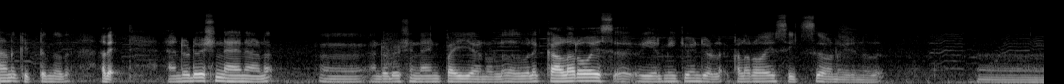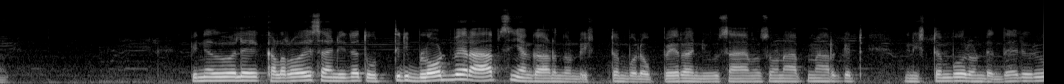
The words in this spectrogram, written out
ആണ് കിട്ടുന്നത്. അതെ ആൻഡ്രോയിഡ് വെർഷൻ നയൻ ആണ്. ആൻഡ്രോയിഡ് വെർഷൻ നയൻ പൈ ആണുള്ളത്. അതുപോലെ കളർ എസ് റിയൽമിക്ക് വേണ്ടിയുള്ള കളർ എസ് സിക്സ് ആണ് വരുന്നത്. പിന്നെ അതുപോലെ കളർ ഓയസ് ആൻഡ് ഇതിന്റെ അകത്ത് ഒത്തിരി ബ്ലോഡ്വെയർ ആപ്സ് ഞാൻ കാണുന്നുണ്ട്. ഇഷ്ടം പോലെ Opera news Amazon app market ഇങ്ങനെ ഇഷ്ടം പോലെ ഉണ്ട്. എന്തായാലും ഒരു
